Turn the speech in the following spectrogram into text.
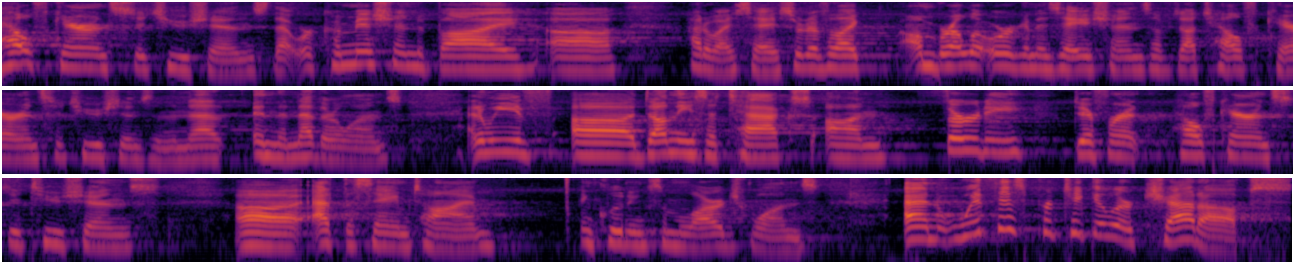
healthcare institutions that were commissioned by, uh, how do I say, sort of like umbrella organizations of Dutch healthcare institutions in the, ne in the Netherlands. And we've uh, done these attacks on 30 different healthcare institutions uh, at the same time, including some large ones. And with this particular chat ops,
